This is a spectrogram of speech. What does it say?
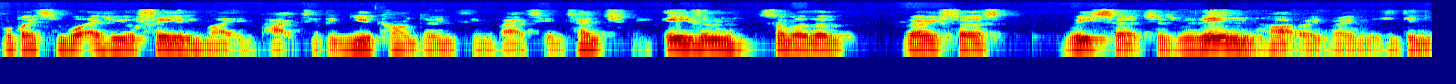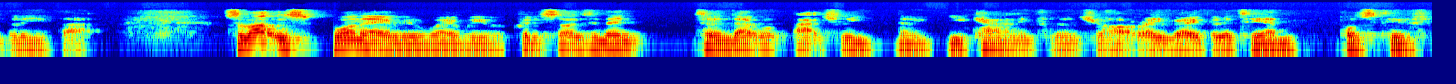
or basically whatever you're feeling might impact it, but you can't do anything about it intentionally. Even some of the very first researchers within heart rate variability didn't believe that. So that was one area where we were criticised, and then turned out actually you, know, you can influence your heart rate variability, and positive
